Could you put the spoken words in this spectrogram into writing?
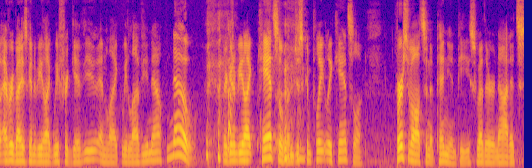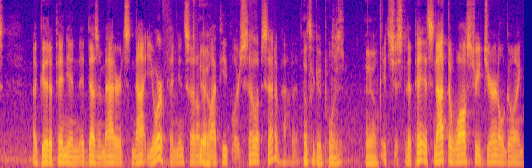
everybody's going to be like we forgive you and like we love you now no they're going to be like cancel them just completely cancel them first of all it's an opinion piece whether or not it's a good opinion it doesn't matter it's not your opinion so i don't Yeah. know why people are so upset about it That's a good point. Yeah. it's just an opinion. It's not the Wall Street Journal going,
